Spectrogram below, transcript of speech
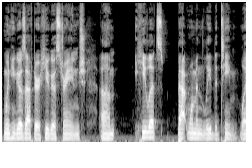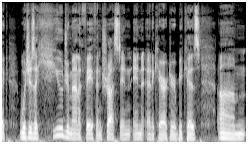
when he goes after Hugo Strange, um, he lets Batwoman lead the team, like which is a huge amount of faith and trust in in, in a character because um,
